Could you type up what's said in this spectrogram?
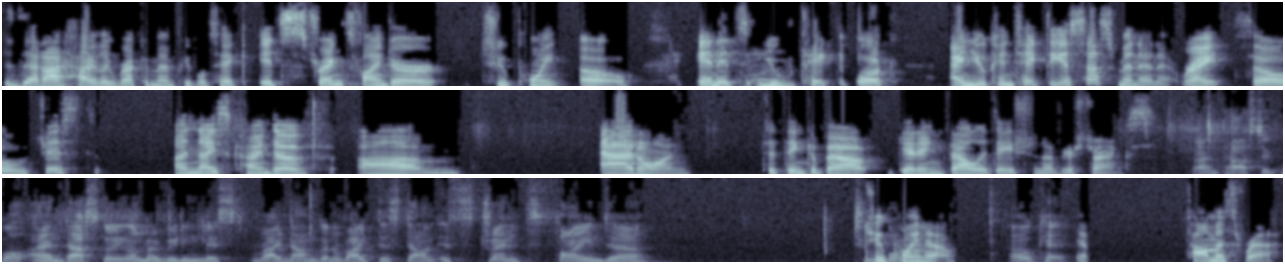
that I highly recommend people take. It's Strength Finder 2.0. And it's, right. you take the book, and you can take the assessment in it, right? So just a nice kind of um, add-on to think about getting validation of your strengths. Fantastic. Well, and that's going on my reading list right now. I'm going to write this down. Is Strength Finder 2.0. Okay. Yep. Thomas Rath.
